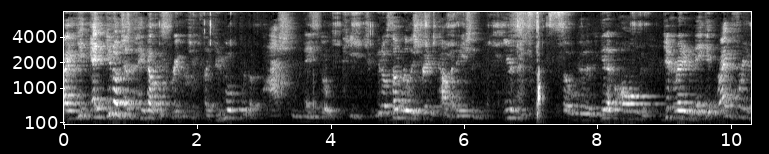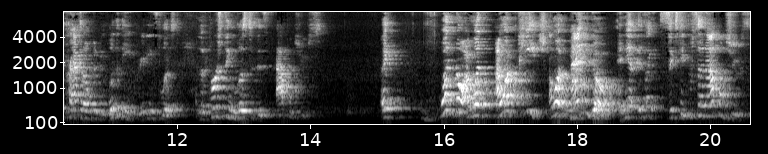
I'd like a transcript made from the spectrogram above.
Right? And you don't just pick up the grape juice, like you go for the passion mango peach. You know, some really strange combination. You're just so good. You get it home, you're getting ready to make it. Right before you crack it open, you look at the ingredients list, and the first thing listed is apple juice. Like, what? No, I want I want peach. I want mango. And yet it's like 60% apple juice.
